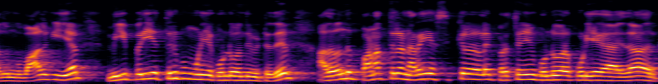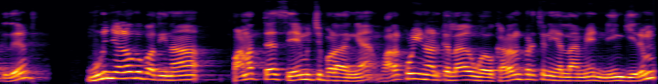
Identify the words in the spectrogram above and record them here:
அது உங்கள் வாழ்க்கையை மிகப்பெரிய திருப்பு முனையை கொண்டு வந்து விட்டது. அதை வந்து பணத்தில் நிறைய சிக்கல்களை பிரச்சனையும் கொண்டு வரக்கூடிய இதாக இருக்குது. முடிஞ்ச அளவுக்கு பார்த்தீங்கன்னா பணத்தை சேமித்து பழகுங்க. வரக்கூடிய நாட்களில் உங்கள் கடன் பிரச்சனை எல்லாமே நீங்கிரும்.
